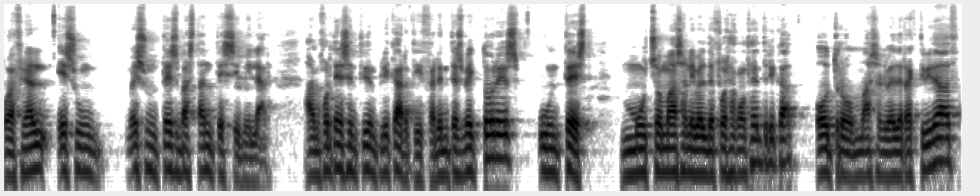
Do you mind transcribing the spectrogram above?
porque al final es un, es un test bastante similar. A lo mejor tiene sentido implicar diferentes vectores, un test mucho más a nivel de fuerza concéntrica, otro más a nivel de reactividad,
